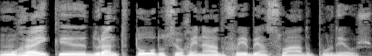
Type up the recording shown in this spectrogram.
Um rei que durante todo o seu reinado foi abençoado por Deus.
